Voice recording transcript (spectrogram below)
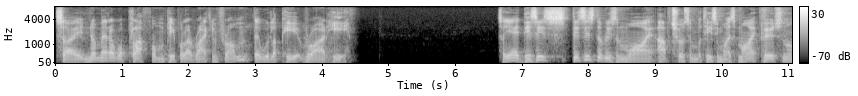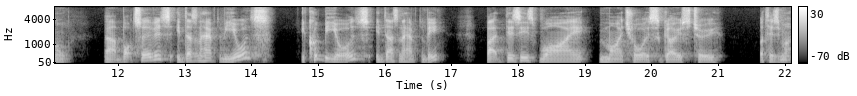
So no matter what platform people are writing from, they will appear right here. So yeah, this is this is the reason why I've chosen Botisimo as my personal uh, bot service. It doesn't have to be yours. It could be yours. It doesn't have to be. But this is why my choice goes to Botisimo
